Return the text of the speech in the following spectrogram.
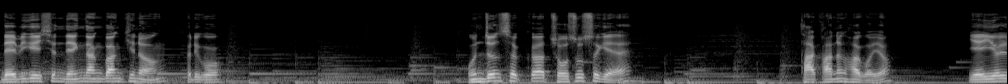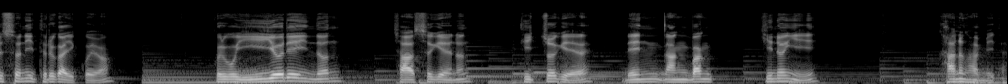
내비게이션 냉난방 기능 그리고 운전석과 조수석에 다 가능하고요. 예열선이 들어가 있고요. 그리고 2열에 있는 좌석에는 뒤쪽에 냉난방 기능이 가능합니다.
